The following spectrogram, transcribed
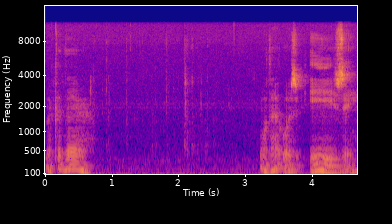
Look at there. Was easy.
